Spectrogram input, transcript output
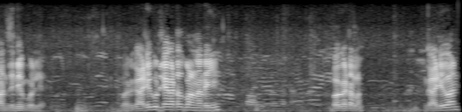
रांजणी बोलल्या बरं गाडी कुठल्या गाडात पाहणार आहे बघाटाला गाडीवान?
